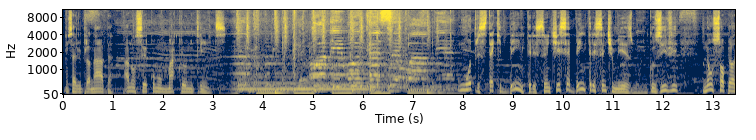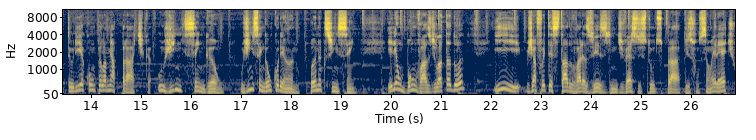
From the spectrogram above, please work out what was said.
não serve para nada, a não ser como macronutrientes. Um outro stack bem interessante, esse é bem interessante mesmo, inclusive não só pela teoria como pela minha prática, o ginsengão, o ginsengão coreano, Panax ginseng. Ele é um bom vasodilatador e já foi testado várias vezes em diversos estudos para disfunção erétil.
